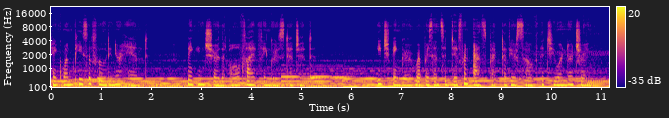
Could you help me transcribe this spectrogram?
Take one piece of food in your hand, making sure that all five fingers touch it. Each finger represents a different aspect of yourself that you are nurturing.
